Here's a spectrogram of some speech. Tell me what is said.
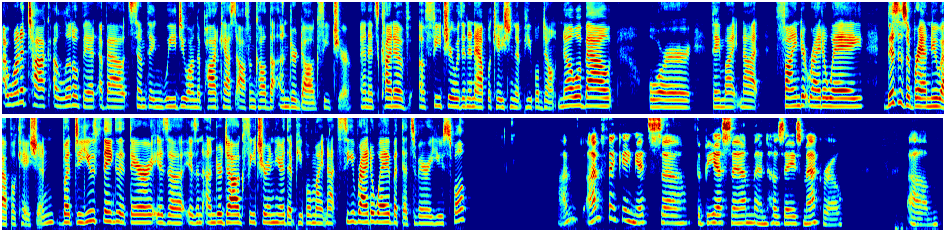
I want to talk a little bit about something we do on the podcast, often called the underdog feature. And it's kind of a feature within an application that people don't know about, or they might not find it right away. This is a brand new application, but do you think that there is a is an underdog feature in here that people might not see right away, but that's very useful? I'm I'm thinking it's uh, the BSM and Jose's macro, um,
